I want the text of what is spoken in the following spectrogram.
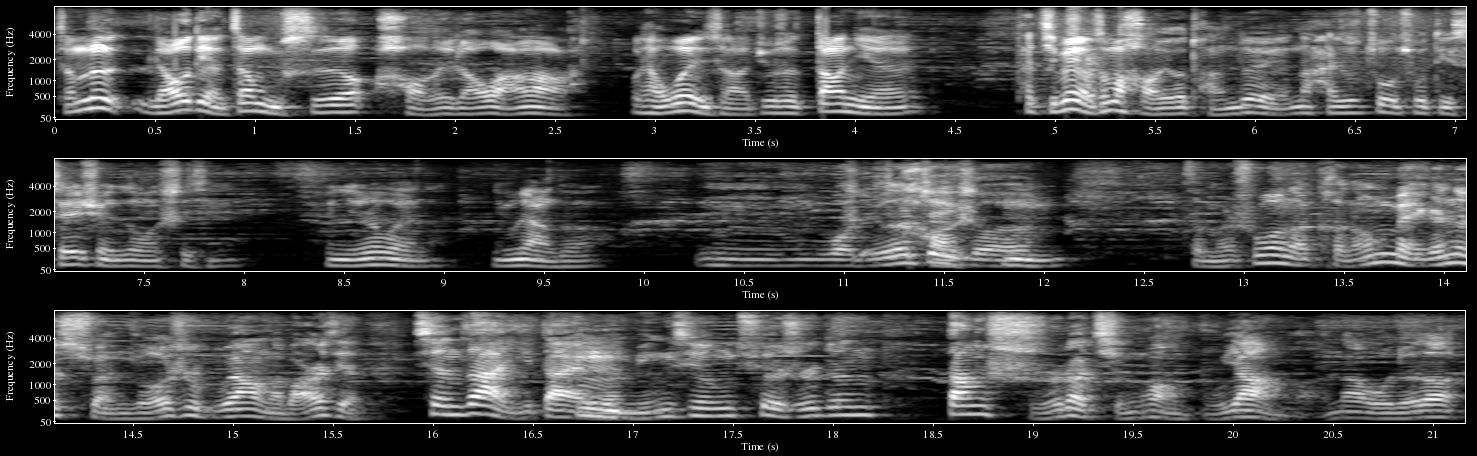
咱们聊点詹姆斯好的聊完了，我想问一下，就是当年他即便有这么好的一个团队，那还是做出 decision 这种事情，你认为呢？你们两个？嗯，我觉得这个、嗯怎么说呢？可能每个人的选择是不一样的吧，而且现在一代的嗯明星确实跟当时的情况不一样了。那我觉得，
